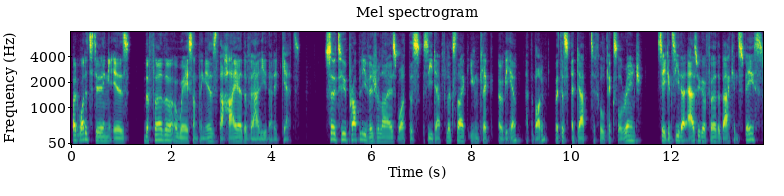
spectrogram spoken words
but what it's doing is the further away something is, the higher the value that it gets. So to properly visualize what this Z depth looks like, you can click over here at the bottom with this adapt to full pixel range. So you can see that as we go further back in space,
